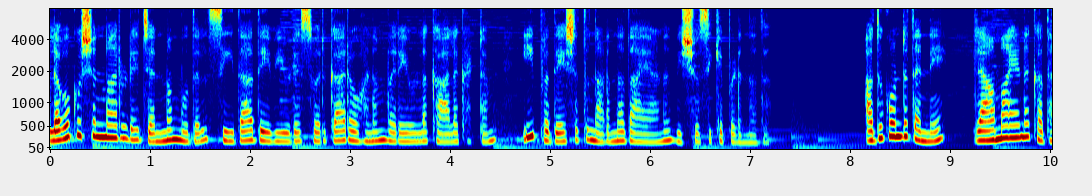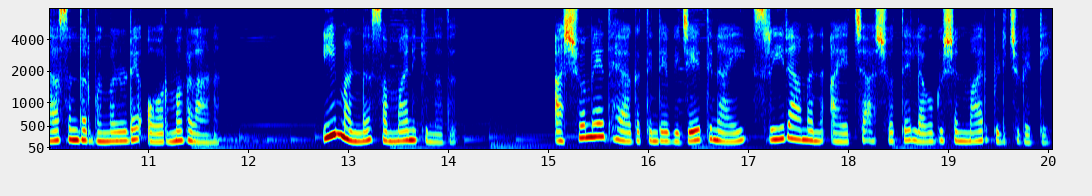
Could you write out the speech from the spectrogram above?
ലവകുശന്മാരുടെ ജന്മം മുതൽ സീതാദേവിയുടെ സ്വർഗാരോഹണം വരെയുള്ള കാലഘട്ടം ഈ പ്രദേശത്ത് നടന്നതായാണ് വിശ്വസിക്കപ്പെടുന്നത്. അതുകൊണ്ട് തന്നെ രാമായണ കഥാസന്ദർഭങ്ങളുടെ ഓർമ്മകളാണ് ഈ മണ്ണ് സമ്മാനിക്കുന്നത്. അശ്വമേധയാഗത്തിന്റെ വിജയത്തിനായി ശ്രീരാമൻ അയച്ച അശ്വത്തെ ലവകുശന്മാർ പിടിച്ചുകെട്ടി.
